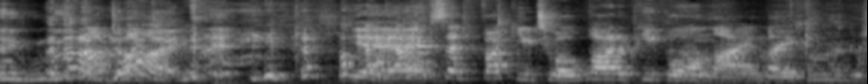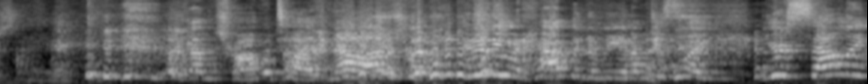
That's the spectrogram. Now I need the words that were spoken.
it move and then on I'm done. yeah, I mean, I have said fuck you to a lot of people online. Like I don't understand. like I'm traumatized now. I was like, it didn't even happen to me, and I'm just like, you're selling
